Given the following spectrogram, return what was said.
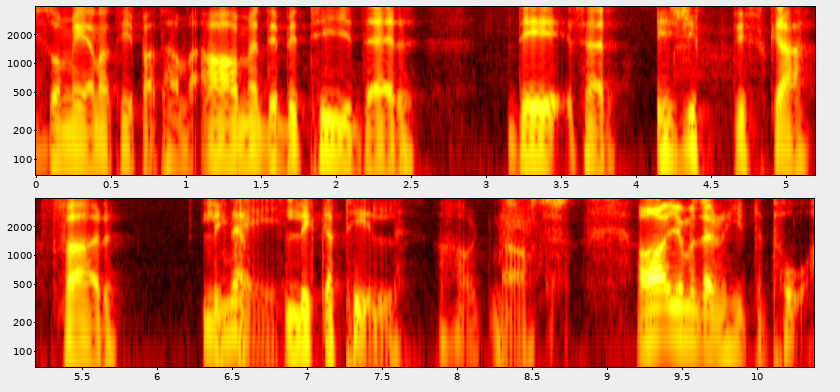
som menar typ att han bara, ja men det betyder, det är så här, egyptiska för lycka, lycka till. Jaha. Ja. ja, jo men det är den hittar på.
